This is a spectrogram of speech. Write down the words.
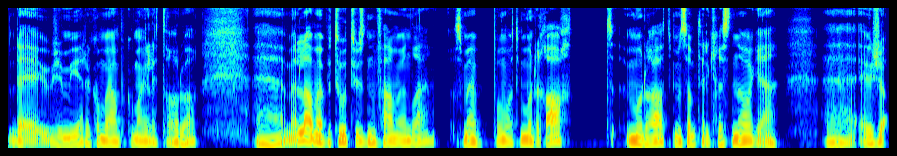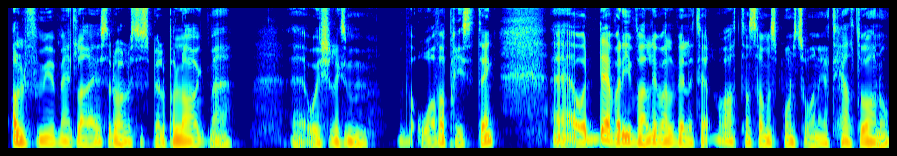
Det er jo ikke mye, det kommer an på hvor mange lyttere du har. Eh, men la meg på 2500, som er på en måte moderat, moderat men samtidig Kristen-Norge eh, er jo ikke altfor mye midler så du har lyst til å spille på lag med, eh, og ikke liksom overprise ting. Eh, og det var de veldig velvillige til, og har hatt den samme sponsoren i et helt år nå.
